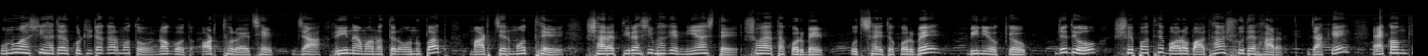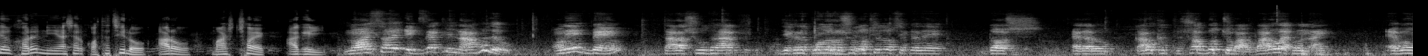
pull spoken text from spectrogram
উনআশি হাজার কোটি টাকার মতো নগদ অর্থ রয়েছে, যা ঋণ আমানতের অনুপাত মার্চের মধ্যে সাড়ে তিরাশি ভাগে নিয়ে আসতে সহায়তা করবে, উৎসাহিত করবে বিনিয়োগকেও। যদিও সে পথে বড় বাধা সুদের হার, যাকে এক অঙ্কের ঘরে নিয়ে আসার কথা ছিল আরও মাস ছয়েক আগেই। নয় ছয় এক্স্যাক্টলি না হলেও অনেক ব্যাংক তারা সুদ হার, যেখানে পনেরো ষোলো ছিল সেখানে দশ, এগারো, কারও ক্ষেত্রে সর্বোচ্চ বারো বারো এখন নাই। এবং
